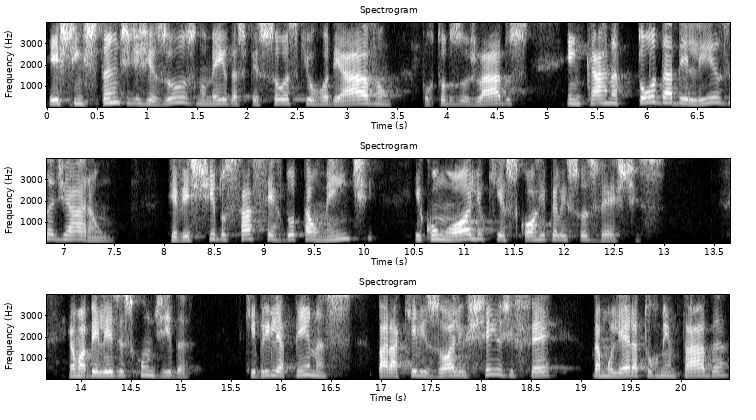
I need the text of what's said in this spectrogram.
Este instante de Jesus, no meio das pessoas que o rodeavam por todos os lados, encarna toda a beleza de Arão, revestido sacerdotalmente e com óleo que escorre pelas suas vestes. É uma beleza escondida, que brilha apenas para aqueles olhos cheios de fé da mulher atormentada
